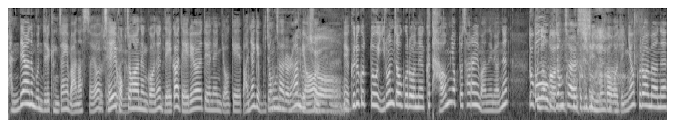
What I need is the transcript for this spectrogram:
반대하는 분들이 굉장히 많았어요. 제일 거예요. 걱정하는 거는 네. 내가 내려야 되는 역에 만약에 무정차를 음, 하면 그렇죠. 네, 그리고 또 이론적으로는 그 다음 역도 사람이 많으면은 또, 또 무정차할 수도 있는 거거든요. 그러면은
